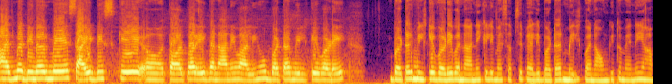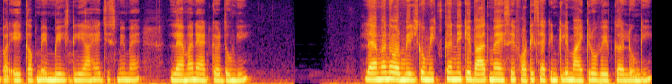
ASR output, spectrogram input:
आज मैं डिनर में साइड डिश के तौर पर एक बनाने वाली हूँ बटर मिल्क के वड़े। बटर मिल्क के वड़े बनाने के लिए मैं सबसे पहले बटर मिल्क बनाऊँगी तो मैंने यहाँ पर एक कप में मिल्क लिया है, जिसमें मैं लेमन ऐड कर दूँगी। लेमन और मिल्क को मिक्स करने के बाद मैं इसे 40 सेकंड के लिए माइक्रोवेव कर लूँगी।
